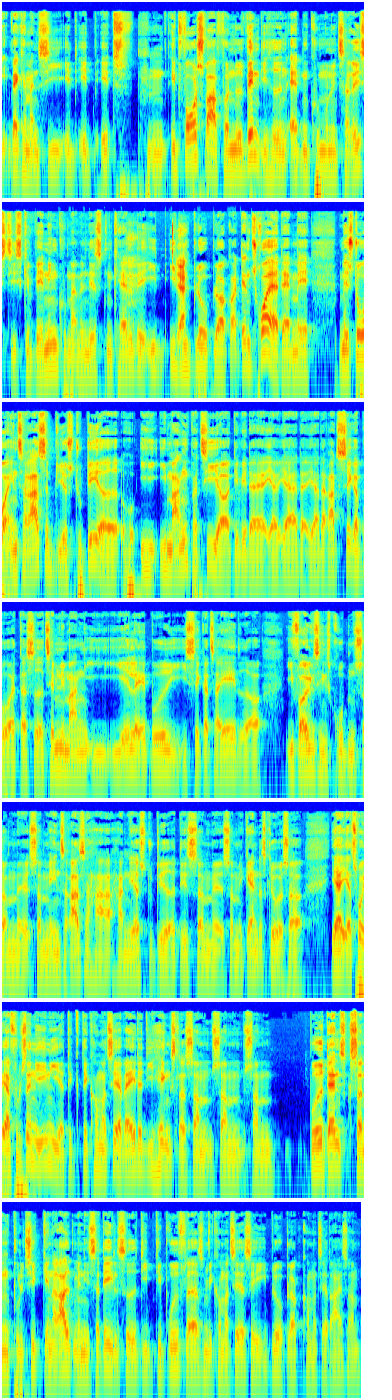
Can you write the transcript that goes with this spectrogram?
hvad kan man sige, et, et, et, hmm, et forsvar for nødvendigheden af den kommunitaristiske vending, kunne man vel næsten kalde det, i, i ja. den blå blok. Og den tror jeg da med, med stor interesse bliver studeret i, i mange partier, og det vil da, jeg, jeg, er da, jeg er da ret sikker på, at der sidder temmelig mange i, i LA, både i, i sekretariatet og i Folketingsgruppen, som, som med interesse har, har nærstuderet det, som, som Egander skriver. Så ja, jeg tror, jeg er fuldstændig enig i, at det, det kommer til at være et af de hængsler, som, som, som både dansk sådan politik generelt, men i særdeleshed de, de brudflader, som vi kommer til at se i Blå Blok, kommer til at dreje sig om.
